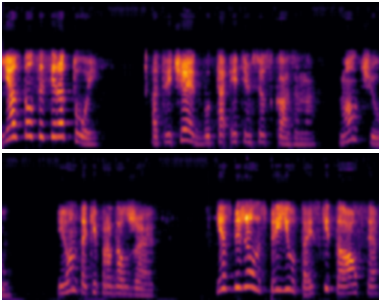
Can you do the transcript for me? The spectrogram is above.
«Я остался сиротой», — отвечает, будто этим все сказано. Молчу. И он таки продолжает. «Я сбежал из приюта и скитался.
